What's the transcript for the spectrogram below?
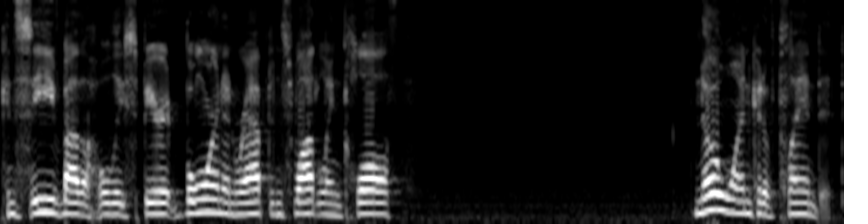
conceived by the Holy Spirit, born and wrapped in swaddling cloth. No one could have planned it,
